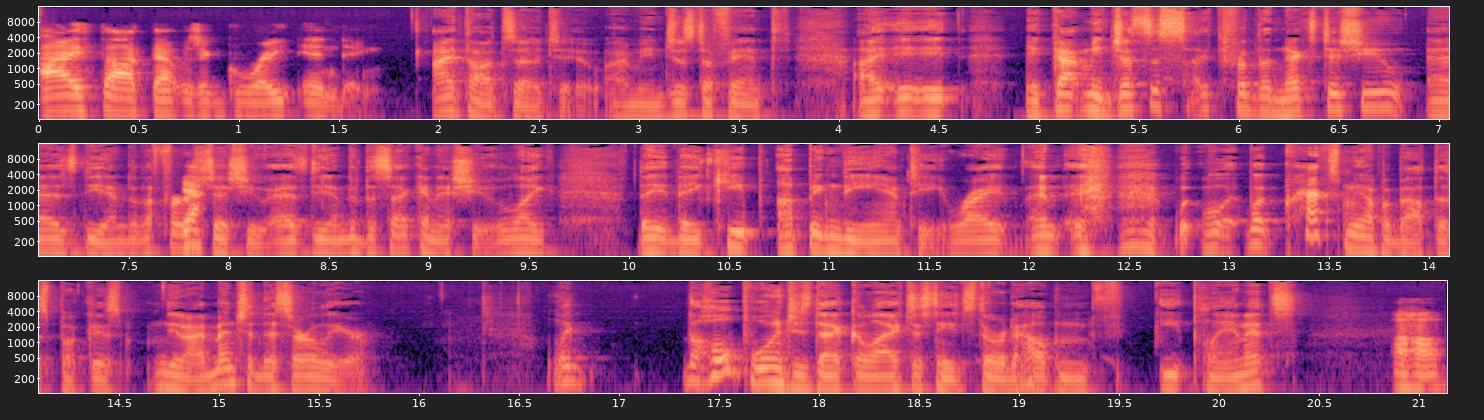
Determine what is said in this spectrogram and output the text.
I thought that was a great ending. I thought so too. I mean, just a fant. I it it got me just as psyched for the next issue as the end of the first yeah. issue, as the end of the second issue. Like they they keep upping the ante, right? And what, what cracks me up about this book is, you know, I mentioned this earlier. Like the whole point is that Galactus needs Thor to help him f- eat planets. Uh-huh.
